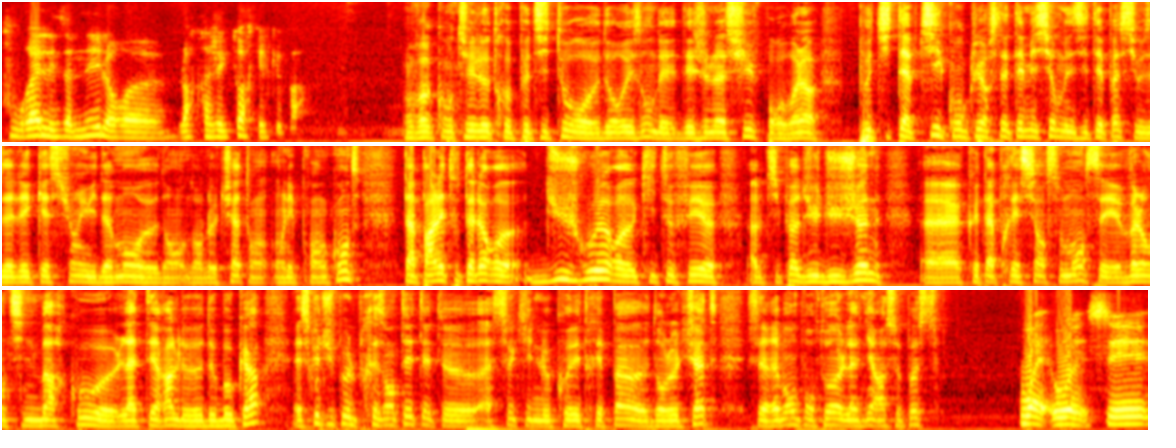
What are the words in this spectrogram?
pourrait les amener leur, euh, leur trajectoire quelque part. On va continuer notre petit tour euh, d'horizon des, jeunes à suivre pour voilà petit à petit conclure cette émission. N'hésitez pas si vous avez des questions évidemment euh, dans, le chat, on, les prend en compte. Tu as parlé tout à l'heure euh, du joueur qui te fait un petit peu du, jeune que tu apprécies en ce moment, c'est Valentine Barco, latéral de, Boca. Est-ce que tu peux le présenter peut-être à ceux qui ne le connaîtraient pas dans le chat? C'est vraiment pour toi l'avenir à ce poste? Ouais, ouais, c'est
